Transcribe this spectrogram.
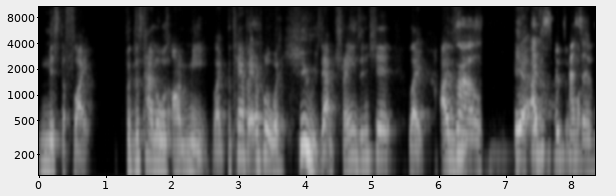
missed the flight. But this time it was on me. Like the Tampa airport was huge. They have trains and shit. Like I just Bro, yeah, I just impressive.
